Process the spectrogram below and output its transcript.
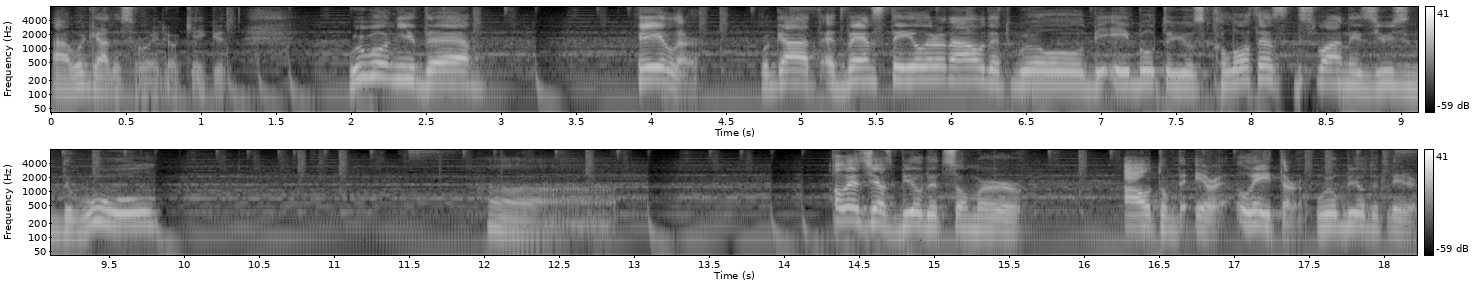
Ah, we got this already, okay, good. We will need the Tailor. We got advanced tailor now that will be able to use clothes. This one is using the wool. Huh. Let's just build it somewhere out of the area. Later. We'll build it later.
